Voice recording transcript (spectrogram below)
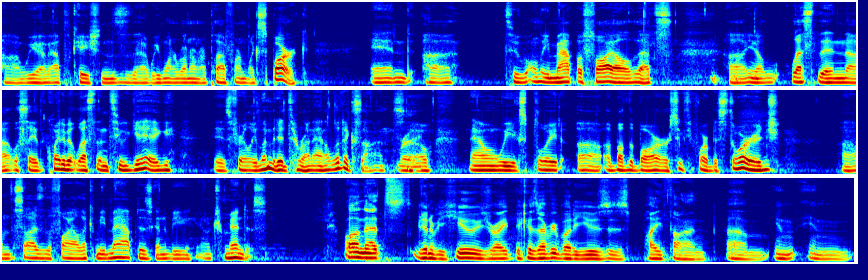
uh, we have applications that we want to run on our platform like Spark. And uh, to only map a file that's uh, you know less than uh, let's say quite a bit less than two gig is fairly limited to run analytics on. So Right. now when we exploit uh, above the bar or 64 bit storage, um, the size of the file that can be mapped is going to be you know, tremendous. Well, and that's going to be huge, right? Because everybody uses Python um, in in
